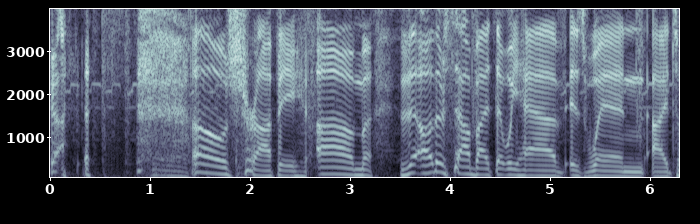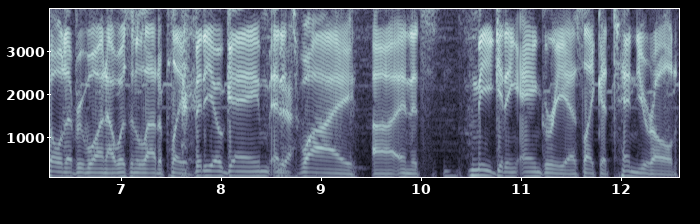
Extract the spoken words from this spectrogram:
God, it's- oh, Shrappy. Um, the other soundbite that we have is when I told everyone I wasn't allowed to play a video game, and Yeah. it's why, uh, and it's me getting angry as like a 10 year old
